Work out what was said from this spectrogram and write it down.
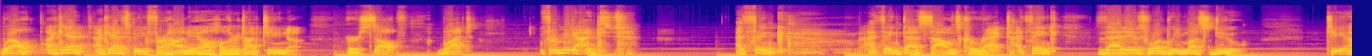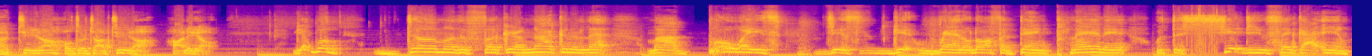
Well, I can't I can't speak for Hania Haldertatina herself, but for me, I I think I think that sounds correct. I think that is what we must do. T- uh, Tina Haldertatina Hania. Yeah, well, dumb motherfucker, I'm not gonna let my boys just get rattled off a dang planet. What the shit do you think I am?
